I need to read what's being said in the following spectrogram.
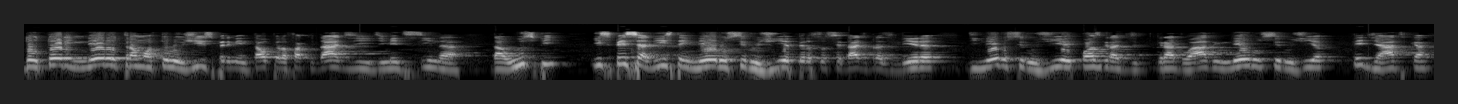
doutor em neurotraumatologia experimental pela Faculdade de Medicina da USP, especialista em neurocirurgia pela Sociedade Brasileira de Neurocirurgia e pós-graduado em neurocirurgia pediátrica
